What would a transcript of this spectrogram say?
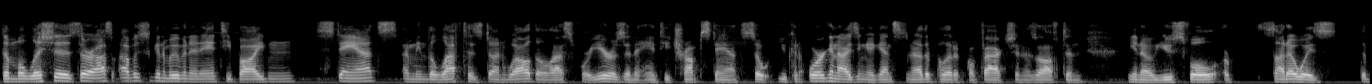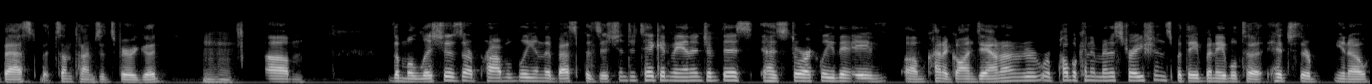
The militias, they're obviously going to move in an anti Biden stance. I mean, the left has done well the last four years in an anti Trump stance. So you can organizing against another political faction is often, you know, useful or it's not always the best, but sometimes it's very good. Mm-hmm. Um, the militias are probably in the best position to take advantage of this. Historically, they've um, kind of gone down under Republican administrations, but they've been able to hitch their, you know,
